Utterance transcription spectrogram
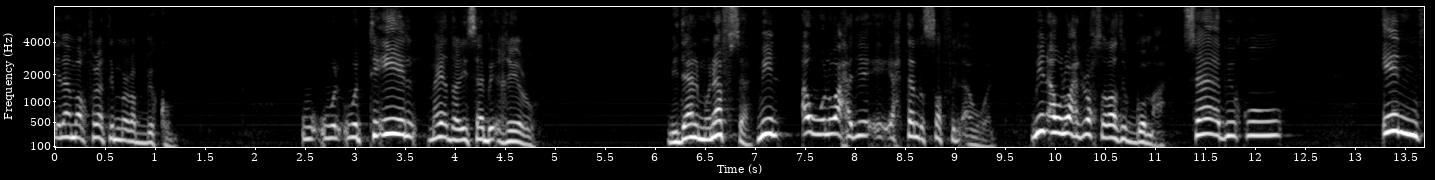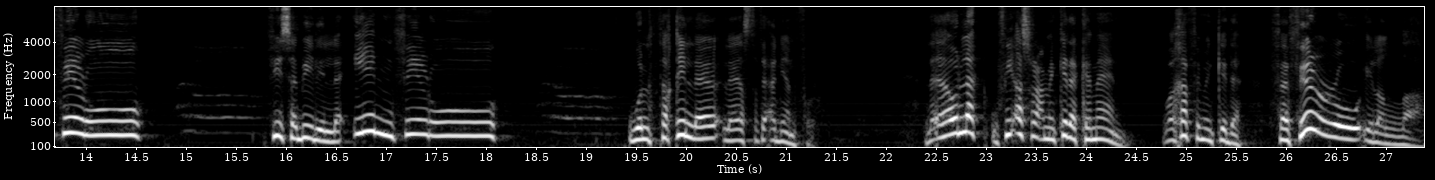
إلى مغفرة من ربكم. والتقيل ما يقدر يسابق غيره. ميدان المنافسة. مين أول واحد يحتل الصف الأول؟ مين أول واحد يروح صلاة الجمعة؟ سابقوا. انفروا. في سبيل الله. انفروا. والثقيل لا يستطيع أن ينفر. لا أقول لك وفي أسرع من كده كمان وأخف من كده. ففروا إلى الله.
